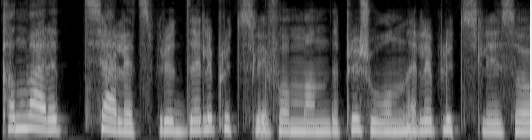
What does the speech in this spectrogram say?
kan være et kjærlighetsbrudd, eller plutselig får man depresjon, eller plutselig så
